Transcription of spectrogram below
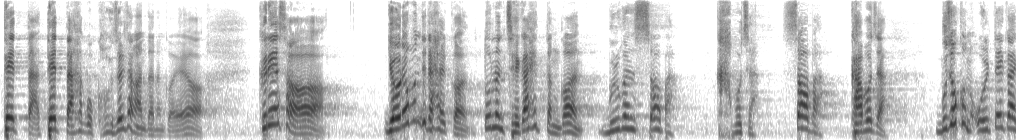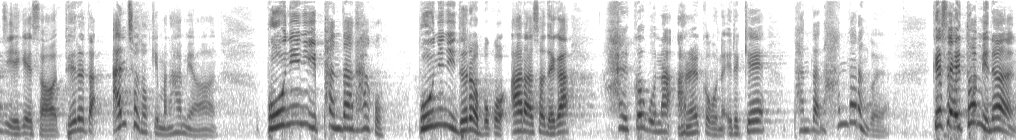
됐다 됐다 하고 거절당한다는 거예요. 그래서 여러분들이 할 건 또는 제가 했던 건 물건 써봐 가보자 써봐 가보자 무조건 올 때까지 얘기해서 데려다 앉혀놓기만 하면 본인이 판단하고 본인이 들어보고 알아서 내가 할 거구나 안 할 거구나 이렇게 판단한다는 거예요. 그래서 애터미는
